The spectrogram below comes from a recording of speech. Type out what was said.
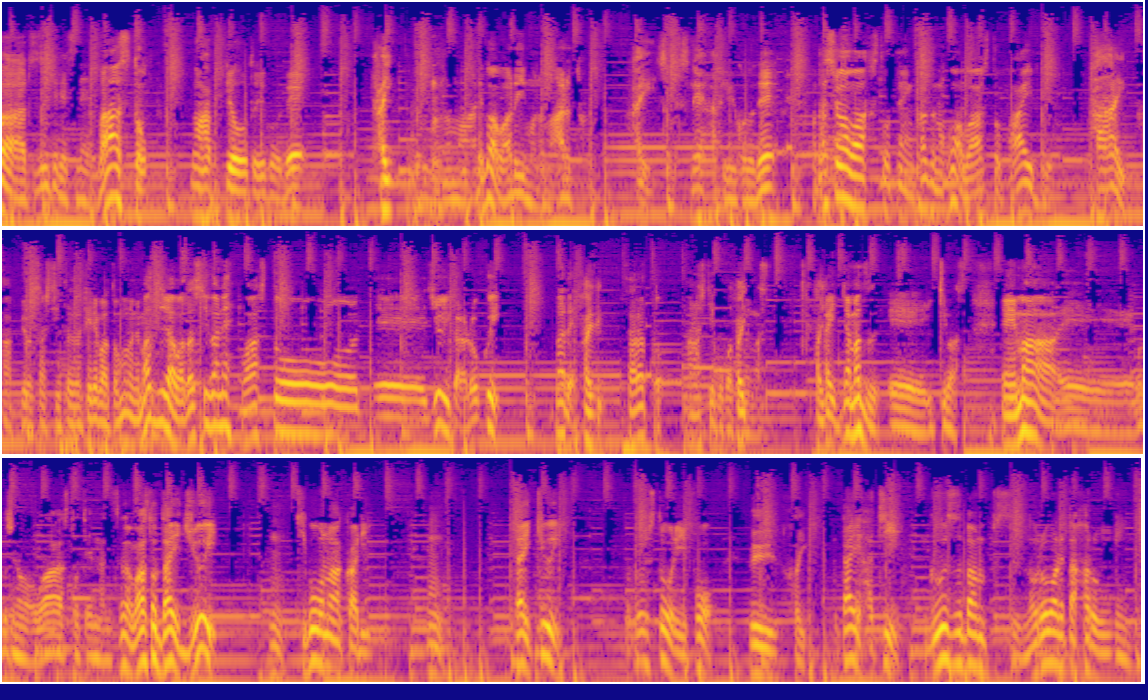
は続いてですね、ワーストの発表ということで、はい。いいものもあれば悪いものもあるとはい、そうですね。はい。いうことで、私はワースト10、数の方はワースト5ではい。発表させていただければと思うので、まずじゃあ私がね、ワースト、えー10位から6位まではい。さらっと話していこうかと思います。は。はいいじゃあまず、えー、いきます。えー、まあ、えー、今年のワースト10なんですが、ワースト第10位、うん希望の明かり。ん第9位、トイストーリー4。えー、はい。第8位、グーズバンプス、呪われたハロウィン。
